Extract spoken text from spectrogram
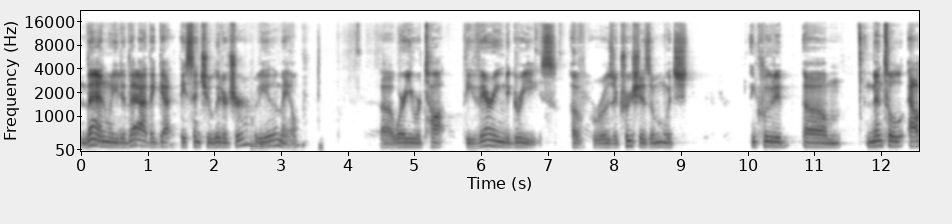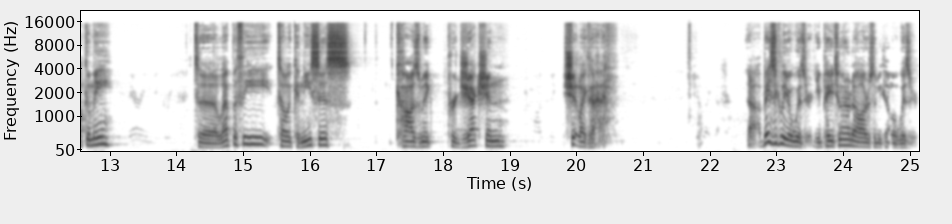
And then when you did that, they got they sent you literature via the mail, uh, where you were taught the varying degrees of Rosicrucianism, which included um, mental alchemy, telepathy, telekinesis, cosmic projection, shit like that. Uh, basically, a wizard. You pay two hundred dollars to become a wizard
